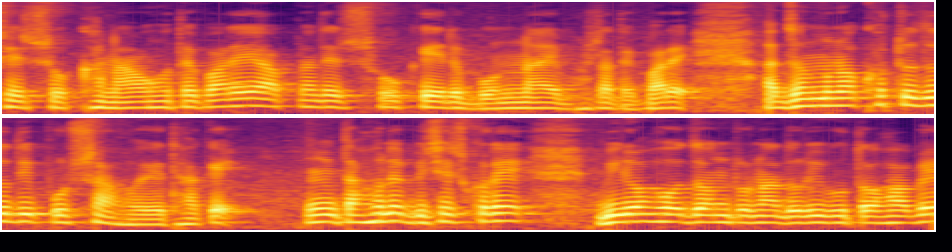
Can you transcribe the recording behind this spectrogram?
শেষ রক্ষা নাও হতে পারে, আপনাদের শোকের বন্যায় ভাসাতে পারে। আর জন্ম নক্ষত্র যদি পুষা হয়ে থাকে তাহলে বিশেষ করে বিরহ যন্ত্রণা দূরীভূত হবে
